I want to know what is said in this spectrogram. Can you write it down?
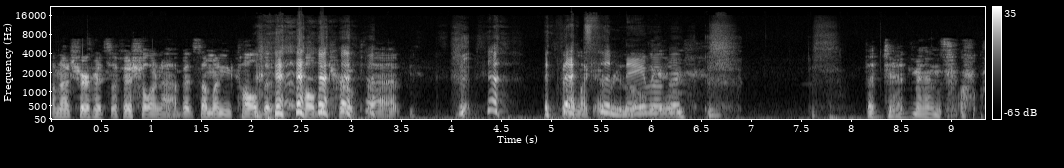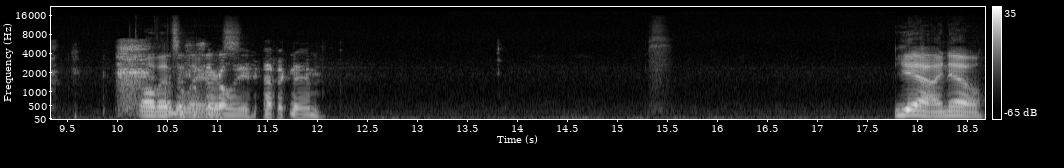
I'm not sure if it's official or not, but someone called it called the trope that. That's in, like, the name of Zelda it. The Dead Man's Volley. Oh, that's hilarious. unnecessarily epic name. Yeah, I know.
